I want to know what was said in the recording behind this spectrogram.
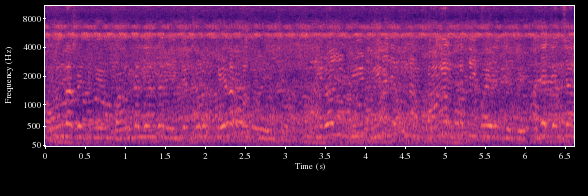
పవన్గా పెట్టి మీరు పవన్ కళ్యాణ్ గారు నిజంగా కీలక పాత్ర వహించారు. ఈరోజు మీ- మీరు చెప్పిన ప్రాణాలు కూడా తీపోయారని చెప్పి అదే జనసేన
